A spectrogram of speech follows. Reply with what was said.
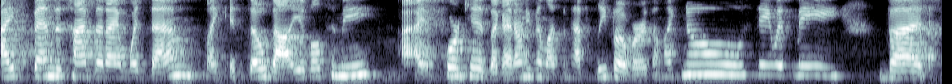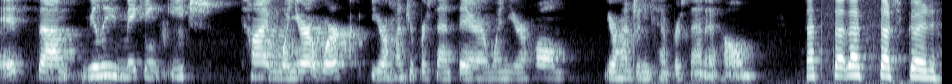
I spend the time that I'm with them. Like it's so valuable to me I, poor kids, like I don't even let them have sleepovers. I'm like, no, stay with me. But it's um, really making each time when you're at work, you're 100% there, and when you're home, you're 110% at home. That's su- that's such good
